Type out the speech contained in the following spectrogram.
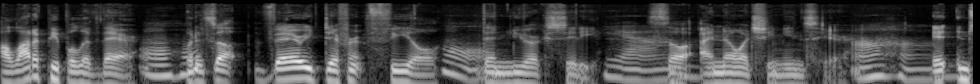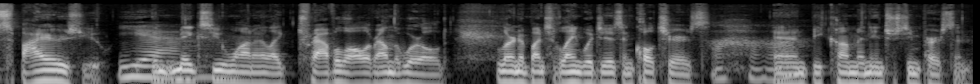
a lot of people live there, but it's a very different feel Oh. than New York City. Yeah. So I know what she means here. Uh-huh. It inspires you. Yeah. It makes you want to like travel all around the world, learn a bunch of languages and cultures, Uh-huh. and become an interesting person.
